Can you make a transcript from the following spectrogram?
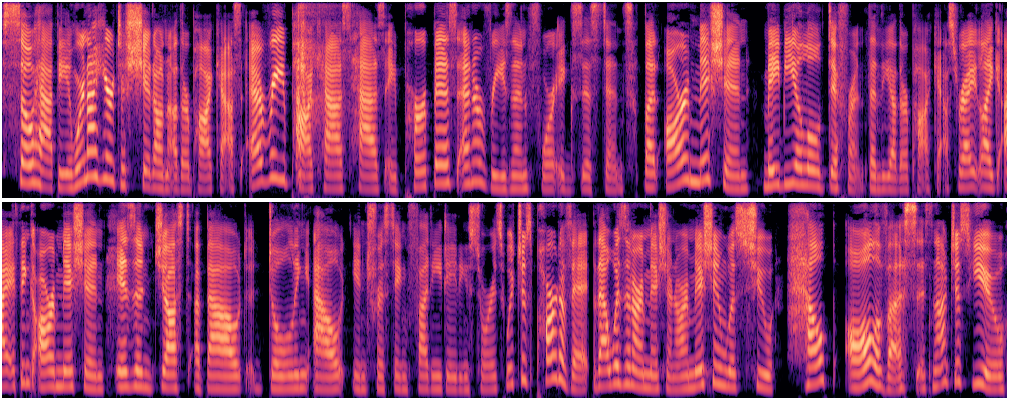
So happy. And we're not here to shit on other podcasts. Every podcast has a purpose and a reason for existence, but our mission may be a little different than the other podcasts, right? Like, I think our mission isn't just about doling out interesting, funny dating stories, which is part of it. But that wasn't our mission. Our mission was to help all of us, it's not just you,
